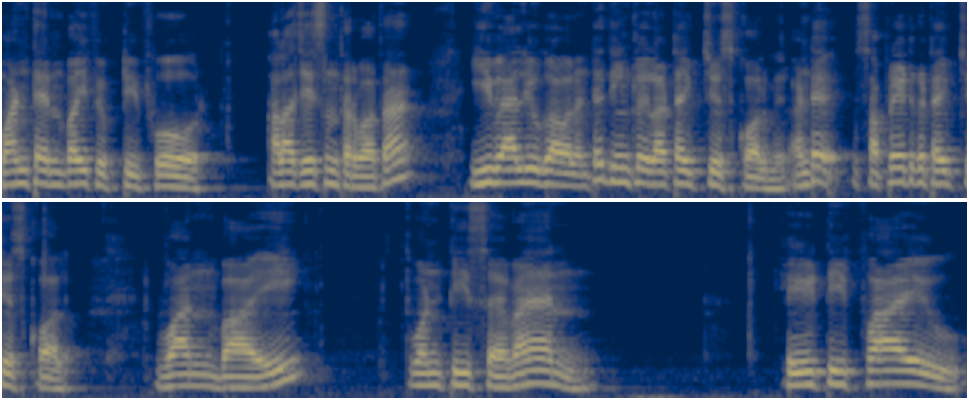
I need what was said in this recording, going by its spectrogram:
One ten by fifty four. అలా చేసిన తర్వాత ఈ వాల్యూ కావాలంటే దీంట్లో ఇలా టైప్ చేసుకోవాలి మీరు. అంటే సపరేట్గా టైప్ చేసుకోవాలి. One by twenty seven. Eighty five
